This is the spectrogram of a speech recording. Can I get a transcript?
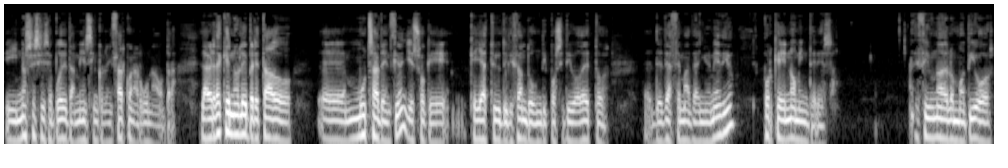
Y no sé si se puede también sincronizar con alguna otra. La verdad es que no le he prestado eh, mucha atención y eso que, que ya estoy utilizando un dispositivo de estos desde hace más de año y medio porque no me interesa. Es decir, uno de los motivos,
